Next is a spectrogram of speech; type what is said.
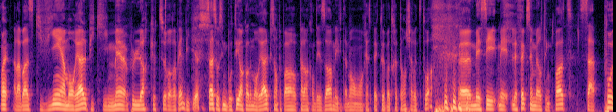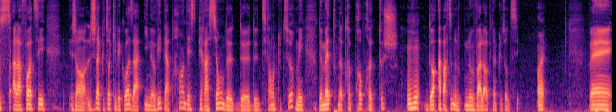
Ouais. à la base qui vient à Montréal puis qui met un peu leur culture européenne. Puis Yes. ça c'est aussi une beauté encore de Montréal. Puis ça on peut pas parler encore des arts, mais évidemment on respecte votre temps, cher auditoire. Euh, mais c'est mais le fait que c'est un melting pot, ça pousse à la fois tu sais genre juste la culture québécoise à innover puis à prendre d'inspiration de, de, de différentes cultures, mais de mettre notre propre touche Mhm. dans, à partir de nos, nos valeurs et de notre culture d'ici. Ouais. Ben,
